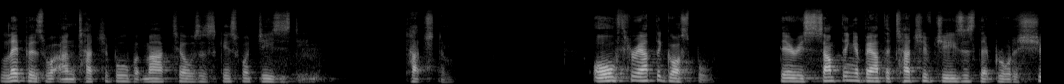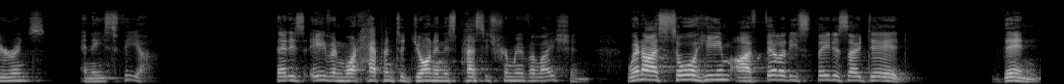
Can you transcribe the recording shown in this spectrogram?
Lepers were untouchable, but Mark tells us guess what Jesus did? Touched them. All throughout the Gospels, there is something about the touch of Jesus that brought assurance and his fear. That is even what happened to John in this passage from Revelation. When I saw him, I fell at his feet as though dead. Then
